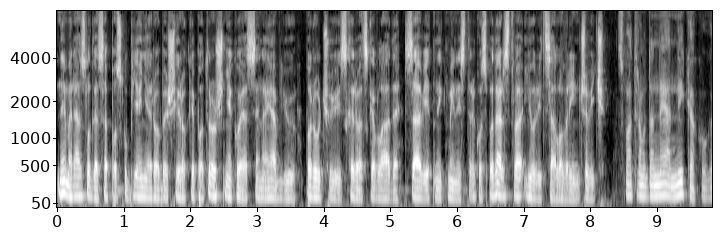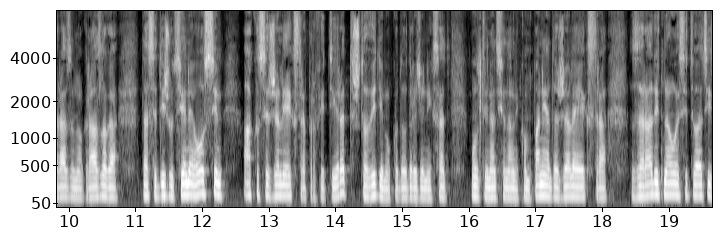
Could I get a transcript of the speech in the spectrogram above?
Nema razloga za poskupljenje robe široke potrošnje koja se najavljuju, poručuju iz hrvatske vlade savjetnik ministra gospodarstva Jurica Lovrinčević. Smatramo da nema nikakvog razumnog razloga da se dižu cijene osim ako se želi ekstra profitirati, što vidimo kod određenih sad multinacionalnih kompanija da žele ekstra zaraditi na ovoj situaciji.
